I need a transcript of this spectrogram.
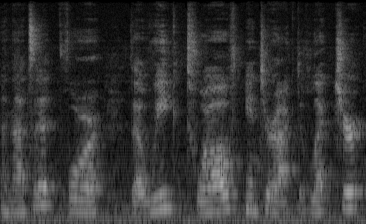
And that's it for the week 12 interactive lecture.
